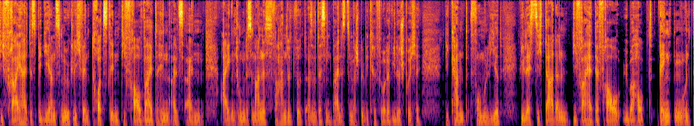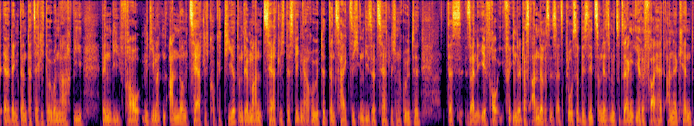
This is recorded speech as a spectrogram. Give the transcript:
die Freiheit des Begehrens möglich, wenn trotzdem die Frau weiterhin als ein Eigentum des Mannes verhandelt wird. Also das sind beides zum Beispiel Begriffe oder Widersprüche, die Kant formuliert. Wie lässt sich da dann die Freiheit der Frau überhaupt denken? Und er denkt dann tatsächlich darüber nach, wie wenn die Frau mit jemandem anderen zärtlich kokettiert und der Mann zärtlich deswegen errötet, dann zeigt sich in dieser zärtlichen Röte dass seine Ehefrau für ihn etwas anderes ist als bloßer Besitz und er somit sozusagen ihre Freiheit anerkennt.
